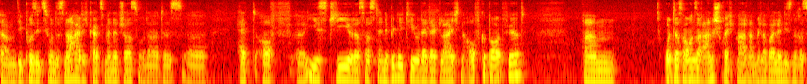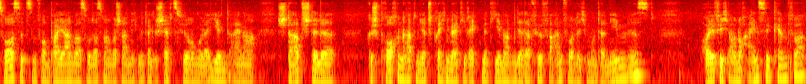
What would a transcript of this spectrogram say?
ähm, die Position des Nachhaltigkeitsmanagers oder des äh, Head of äh, ESG oder Sustainability oder dergleichen aufgebaut wird. Ähm, und dass auch unsere Ansprechpartner mittlerweile in diesen Ressorts sitzen. Vor ein paar Jahren war es so, dass man wahrscheinlich mit der Geschäftsführung oder irgendeiner Stabsstelle gesprochen hat. Und jetzt sprechen wir halt direkt mit jemandem, der dafür verantwortlich im Unternehmen ist. Häufig auch noch Einzelkämpfer.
